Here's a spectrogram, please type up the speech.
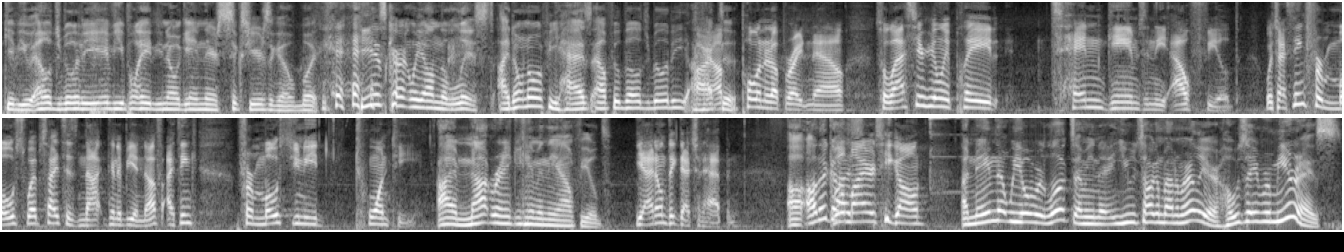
give you eligibility if you played you know a game there six years ago. But he is currently on the list. I don't know if he has outfield eligibility. I All right, I'm pulling it up right now. So last year he only played 10 games in the outfield, which I think for most websites is not going to be enough. I think for most you need 20. I am not ranking him in the outfield. Yeah, I don't think that should happen. Uh, other Will guys, Myers, he gone. a name that we overlooked. I mean, uh, you were talking about him earlier, Jose Ramirez.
